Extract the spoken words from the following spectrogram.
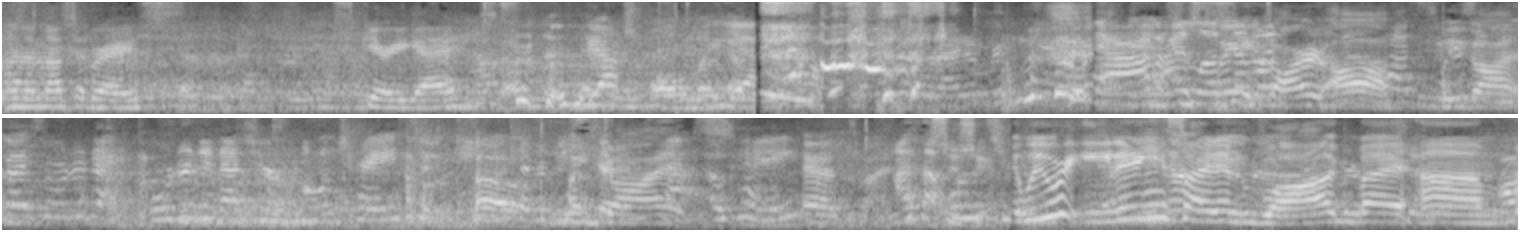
And then that's Bryce. Scary guy. So, yeah. I love it. Start off. We got. You guys ordered it, ordered it as your entree, so it came Oh, with we got. Okay. Yeah, it's fine. I thought one We were eating, so I didn't vlog, but um. Do you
